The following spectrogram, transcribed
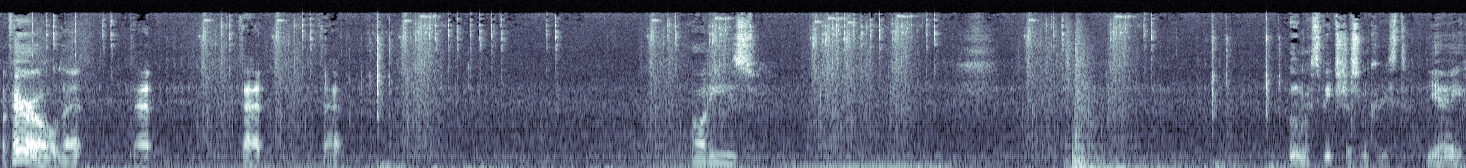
Apparel. That. That. That. That. All. Ooh, my speech just increased. Yay.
